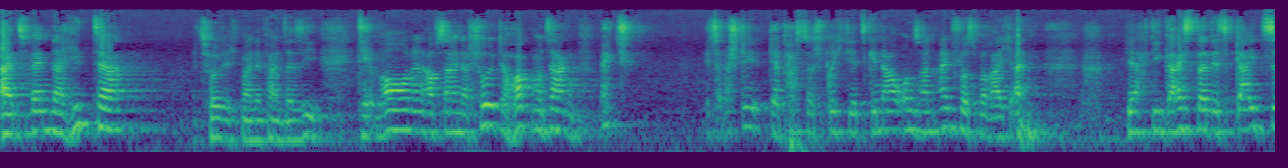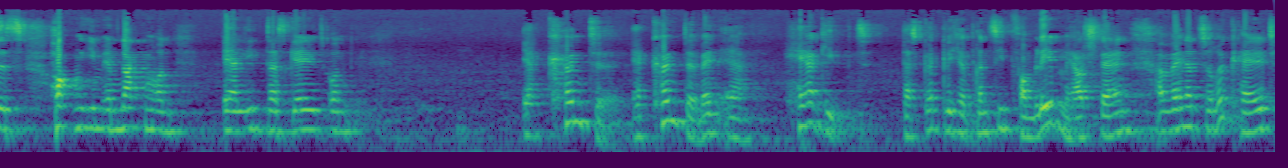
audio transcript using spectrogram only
Als wenn dahinter, entschuldigt meine Fantasie, Dämonen auf seiner Schulter hocken und sagen, Mensch, jetzt aber still, der Pastor spricht jetzt genau unseren Einflussbereich an. Ja, die Geister des Geizes hocken ihm im Nacken und er liebt das Geld und er könnte, er könnte, wenn er hergibt, das göttliche Prinzip vom Leben herstellen, aber wenn er zurückhält,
